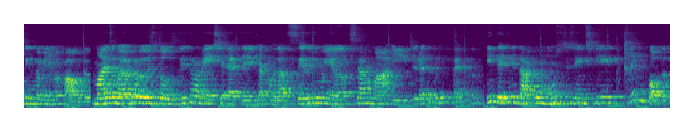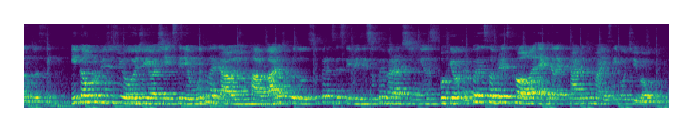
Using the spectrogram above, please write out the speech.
sinto a mínima falta. Mas o maior problema de todos, literalmente, é ter que acordar cedo de manhã, se arrumar e ir direto pro inferno. E ter que lidar com um monte de gente que nem importa tanto assim. Então, pro vídeo de hoje, eu achei que seria muito legal juntar vários produtos super acessíveis e super baratinhos, porque outra coisa sobre a escola é que ela é cara demais sem motivo algum.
